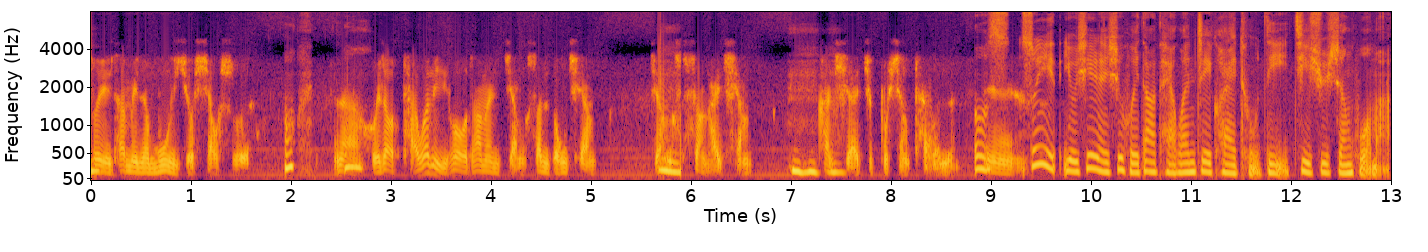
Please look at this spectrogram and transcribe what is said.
所以他们的母语就消失了。哦，那回到台湾了以后，他们讲山东腔，讲上海腔，看起来就不像台湾人。哦，所以有些人是回到台湾这块土地继续生活嘛，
